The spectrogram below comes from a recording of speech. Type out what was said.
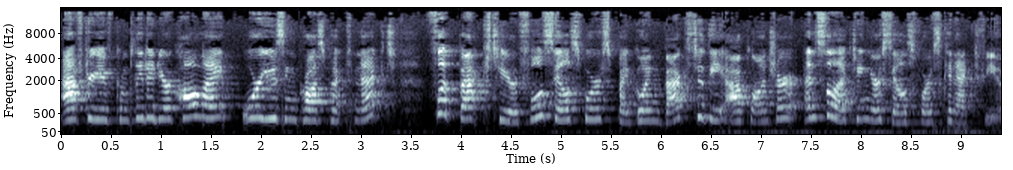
After you've completed your call night or using Prospect Connect, flip back to your full Salesforce by going back to the app launcher and selecting your Salesforce Connect view.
